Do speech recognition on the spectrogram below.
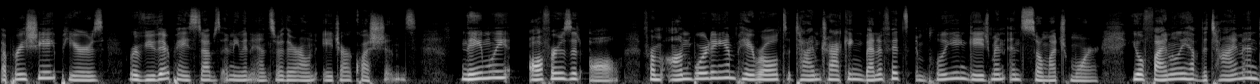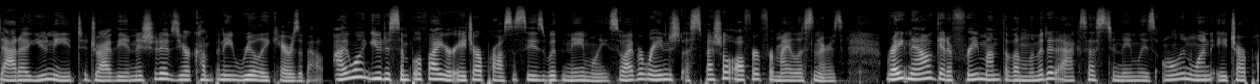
appreciate peers, review their pay stubs, and even answer their own HR questions. Namely offers it all from onboarding and payroll to time tracking, benefits, employee engagement, and so much more. You'll finally have the time and data you need to drive the initiatives your company really cares about. I want you to simplify your HR processes with Namely, so I've arranged a special offer for my listeners. Right now, get a free month of unlimited access to Namely's all-in-one HR platform,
